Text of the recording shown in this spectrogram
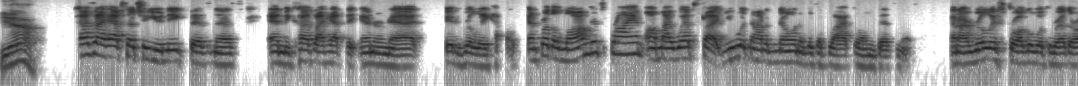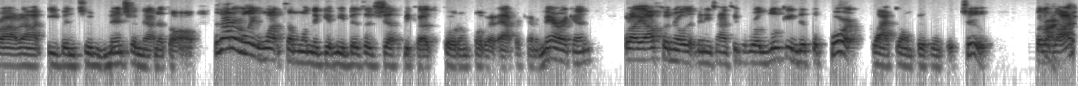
Yeah because i have such a unique business and because i have the internet it really helped. And for the longest, Brian, on my website, you would not have known it was a black owned business. And I really struggle with whether or not even to mention that at all. Because I don't really want someone to give me business just because, quote unquote, I'm African American. But I also know that many times people were looking to support Black owned businesses too. But right. a lot of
